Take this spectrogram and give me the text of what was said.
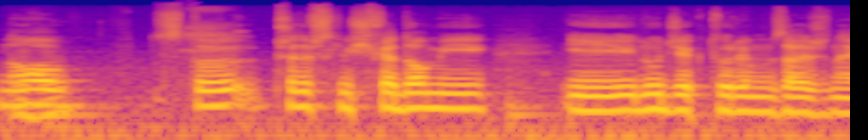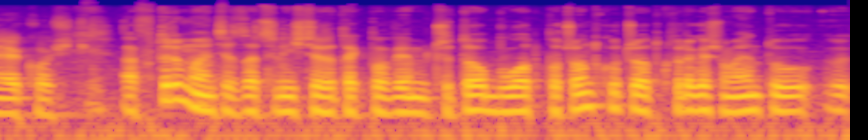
no, Mhm. to przede wszystkim świadomi i ludzie, którym zależy na jakości. A w którym momencie zaczęliście, że tak powiem, czy to było od początku, czy od któregoś momentu y,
